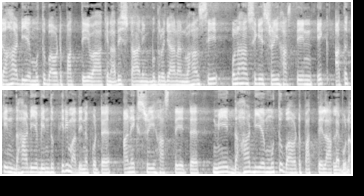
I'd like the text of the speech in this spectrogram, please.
දහඩිය මුතු බවට පත්තේවාකෙන අධිෂ්ඨානින් බුදුරජාණන් වහන්සේ උන්වහන්සේගේ ශ්‍රී හස්තයෙන් එක් අතකින් දහඩිය බින්දු පිරිමදිනකොට අනෙක් ශ්‍රී හස්තයට මේ දහඩිය මුතු බවට පත්වෙලා ලැබුණ.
